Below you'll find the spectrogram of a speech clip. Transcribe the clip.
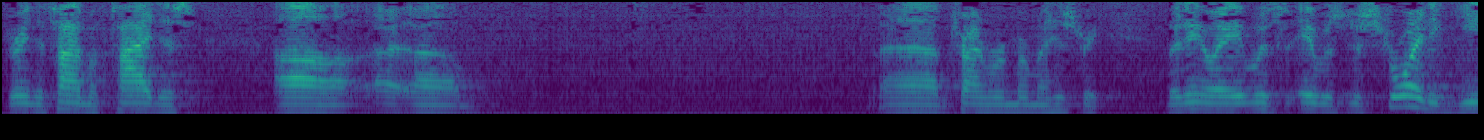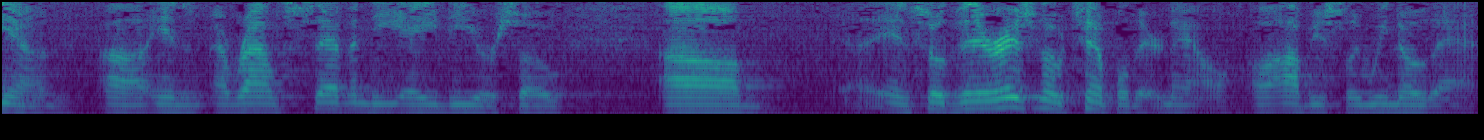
during the time of Titus, uh, uh, uh, I'm trying to remember my history. But anyway, it was it was destroyed again uh, in around 70 A.D. or so, um, and so there is no temple there now. Obviously, we know that.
